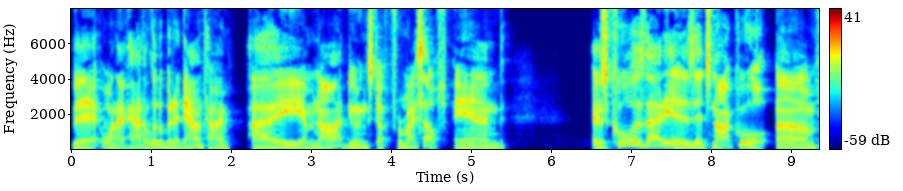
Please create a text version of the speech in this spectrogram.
That when I've had a little bit of downtime, I am not doing stuff for myself, and as cool as that is, it's not cool. Um,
